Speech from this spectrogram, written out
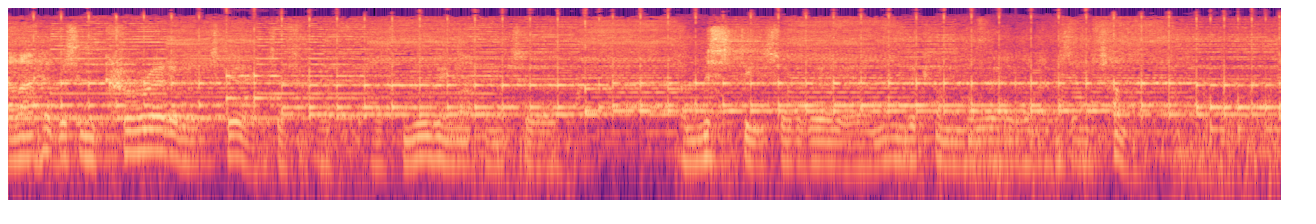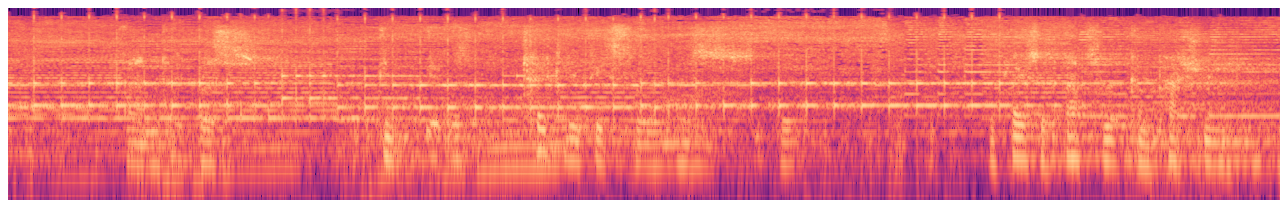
And I had this incredible experience of, of, of moving up into a misty sort of area and then becoming aware that I was in a tunnel. And it was, it was totally peaceful. It was a, a place of absolute compassion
